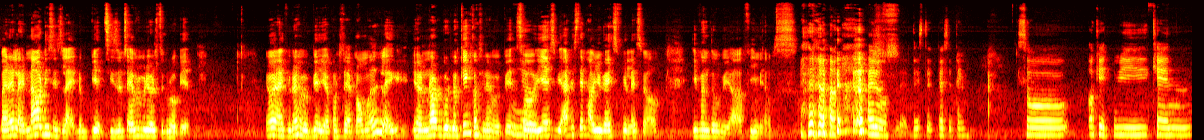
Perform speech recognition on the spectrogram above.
But then like now this is like the beard season, so everybody wants to grow a beard. You know, like, if you don't have a beard, you're considered abnormal. Like you're not good looking because you don't have a beard. So yes, we understand how you guys feel as well, even though we are females. I know that's the that's the thing. So okay, we can.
